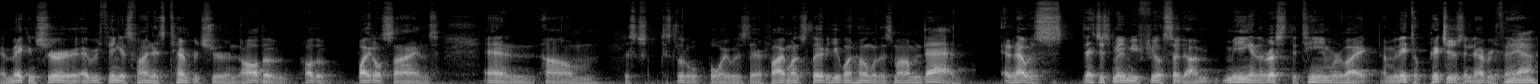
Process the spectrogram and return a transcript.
and making sure everything is fine, his temperature and all the all the vital signs. And um, this this little boy was there. Five months later, he went home with his mom and dad, and that was that just made me feel so good. Me and the rest of the team were like, I mean, they took pictures and everything. Yeah.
